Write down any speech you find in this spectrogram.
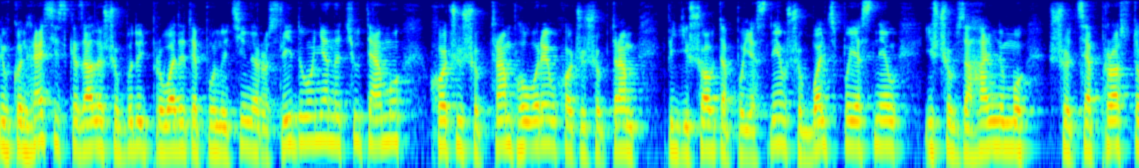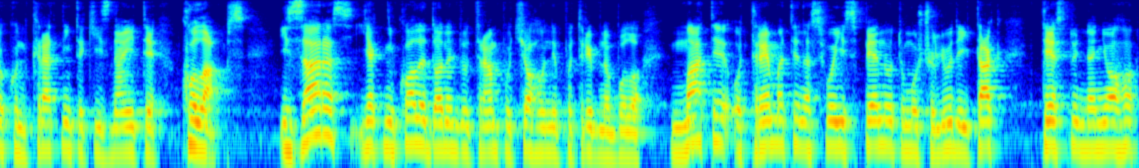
В Конгресі сказали, що будуть проводити повноцінне розслідування на цю тему. Хочу, щоб Трамп говорив, хочу, щоб Трамп підійшов та пояснив, щоб Больц пояснив, і щоб в загальному, що це просто конкретний такий, знаєте, колапс. І зараз, як ніколи, Дональду Трампу цього не потрібно було мати, отримати на свою спину, тому що люди і так тиснуть на нього.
